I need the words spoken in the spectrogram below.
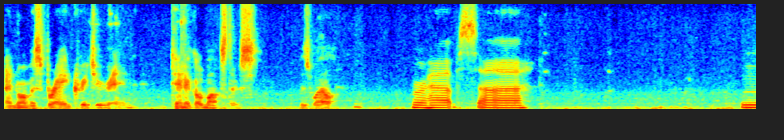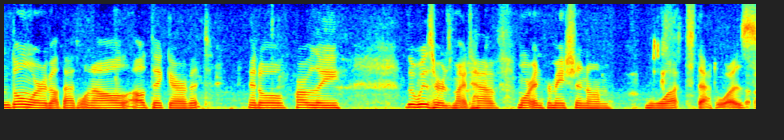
enormous brain creature and tentacle monsters as well. perhaps, uh, mm, don't worry about that one. I'll, I'll take care of it. It'll probably, the wizards might have more information on what that was.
